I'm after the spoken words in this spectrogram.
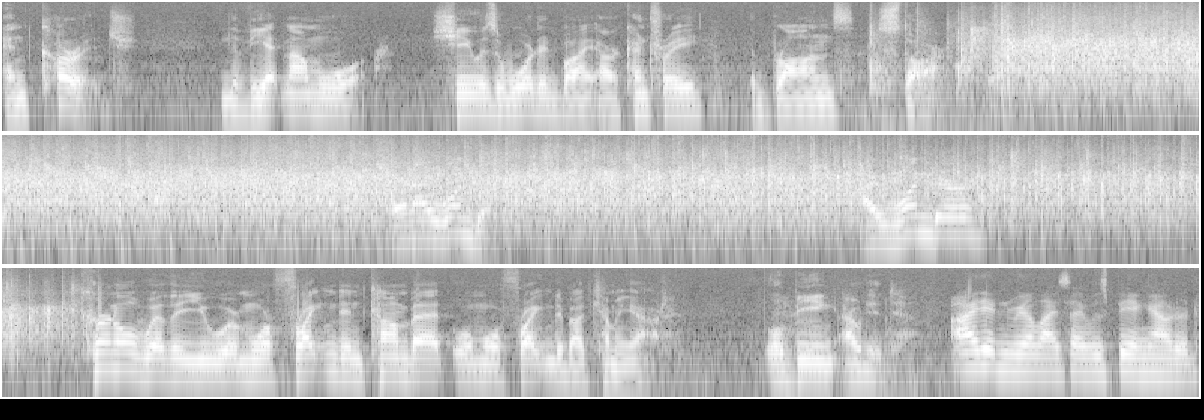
and courage in the Vietnam War. She was awarded by our country the Bronze Star. And I wonder, I wonder, Colonel, whether you were more frightened in combat or more frightened about coming out or being outed. I didn't realize I was being outed.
